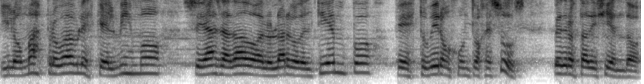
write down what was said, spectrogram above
y lo más probable es que el mismo se haya dado a lo largo del tiempo que estuvieron junto a Jesús. Pedro está diciendo,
